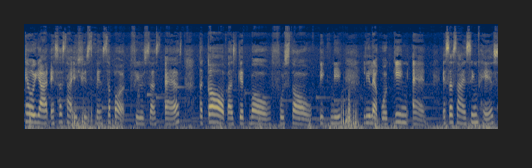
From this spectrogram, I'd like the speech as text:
Tail-yard exercise equipment sport fields such as ตะกร้อ basketball futsal picnic relax working and exercising pace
